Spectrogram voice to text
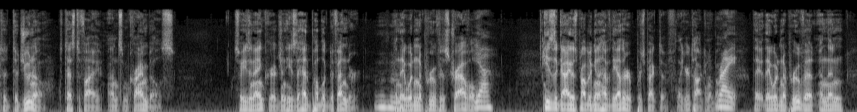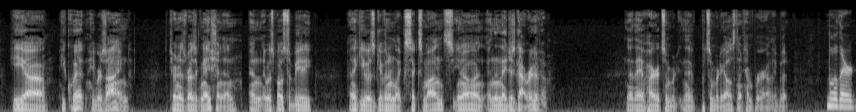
to, to Juneau to testify on some crime bills. So he's in Anchorage and he's the head public defender, and they wouldn't approve his travel. Mm-hmm. yeah he's the guy who's probably going to have the other perspective, like you're talking about. Right. They they wouldn't approve it, and then he uh, he quit. He resigned, turned his resignation in, and it was supposed to be. I think he was giving him like six months, you know, and, and then they just got rid of him. Then They've hired somebody. They've put somebody else in there temporarily, but well they're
